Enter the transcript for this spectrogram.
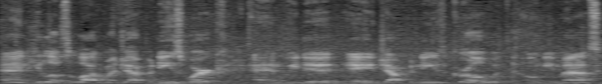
and he loves a lot of my Japanese work. And we did a Japanese girl with the Oni mask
